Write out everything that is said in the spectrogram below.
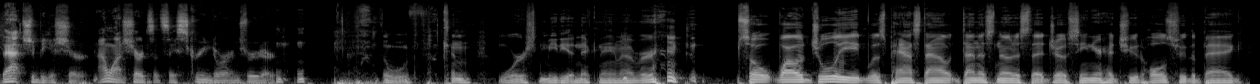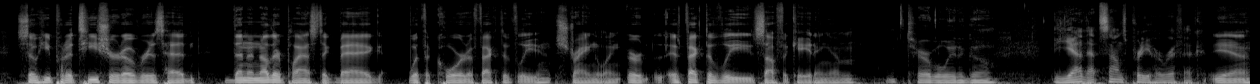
That should be a shirt. I want shirts that say screen door intruder. the fucking worst media nickname ever. so while Julie was passed out, Dennis noticed that Joe Sr. had chewed holes through the bag, so he put a t shirt over his head, then another plastic bag with a cord effectively strangling or effectively suffocating him. Terrible way to go. Yeah, that sounds pretty horrific. Yeah.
